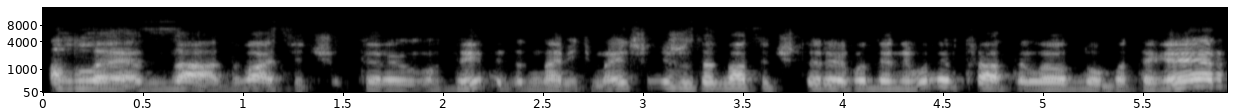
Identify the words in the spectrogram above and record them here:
Але за 24 години, навіть менше ніж за 24 години, вони втратили одну БТГР,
